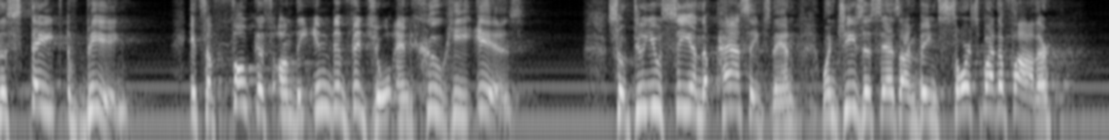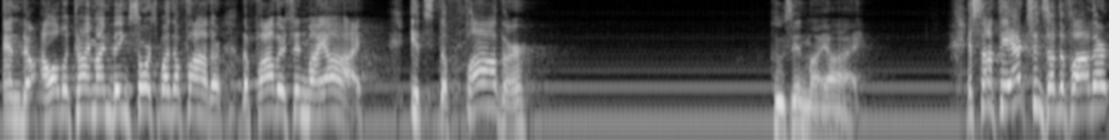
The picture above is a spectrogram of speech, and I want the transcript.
a state of being. It's a focus on the individual and who he is. So, do you see in the passage then, when Jesus says, I'm being sourced by the Father, and all the time I'm being sourced by the Father, the Father's in my eye. It's the Father who's in my eye. It's not the actions of the Father.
